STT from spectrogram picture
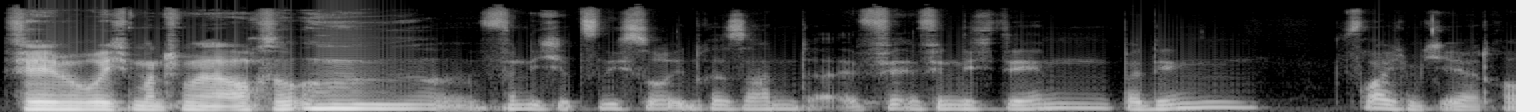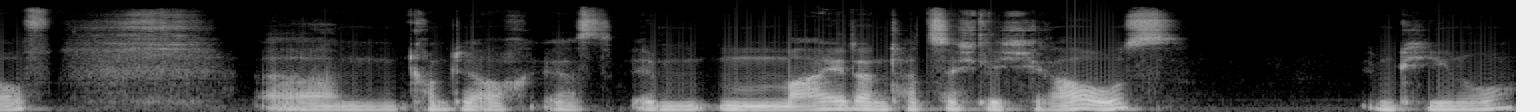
Filme, wo ich manchmal auch so, uh, finde ich jetzt nicht so interessant. Finde ich den, bei dem freue ich mich eher drauf. Ähm, kommt ja auch erst im Mai dann tatsächlich raus im Kino.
